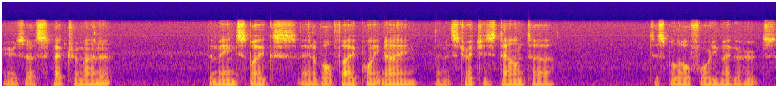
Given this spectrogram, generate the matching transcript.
Here's a spectrum on it. The main spike's at about 5.9 and it stretches down to just below 40 megahertz.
